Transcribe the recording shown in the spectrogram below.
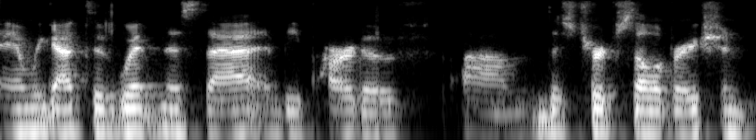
And we got to witness that and be part of um, this church celebration.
